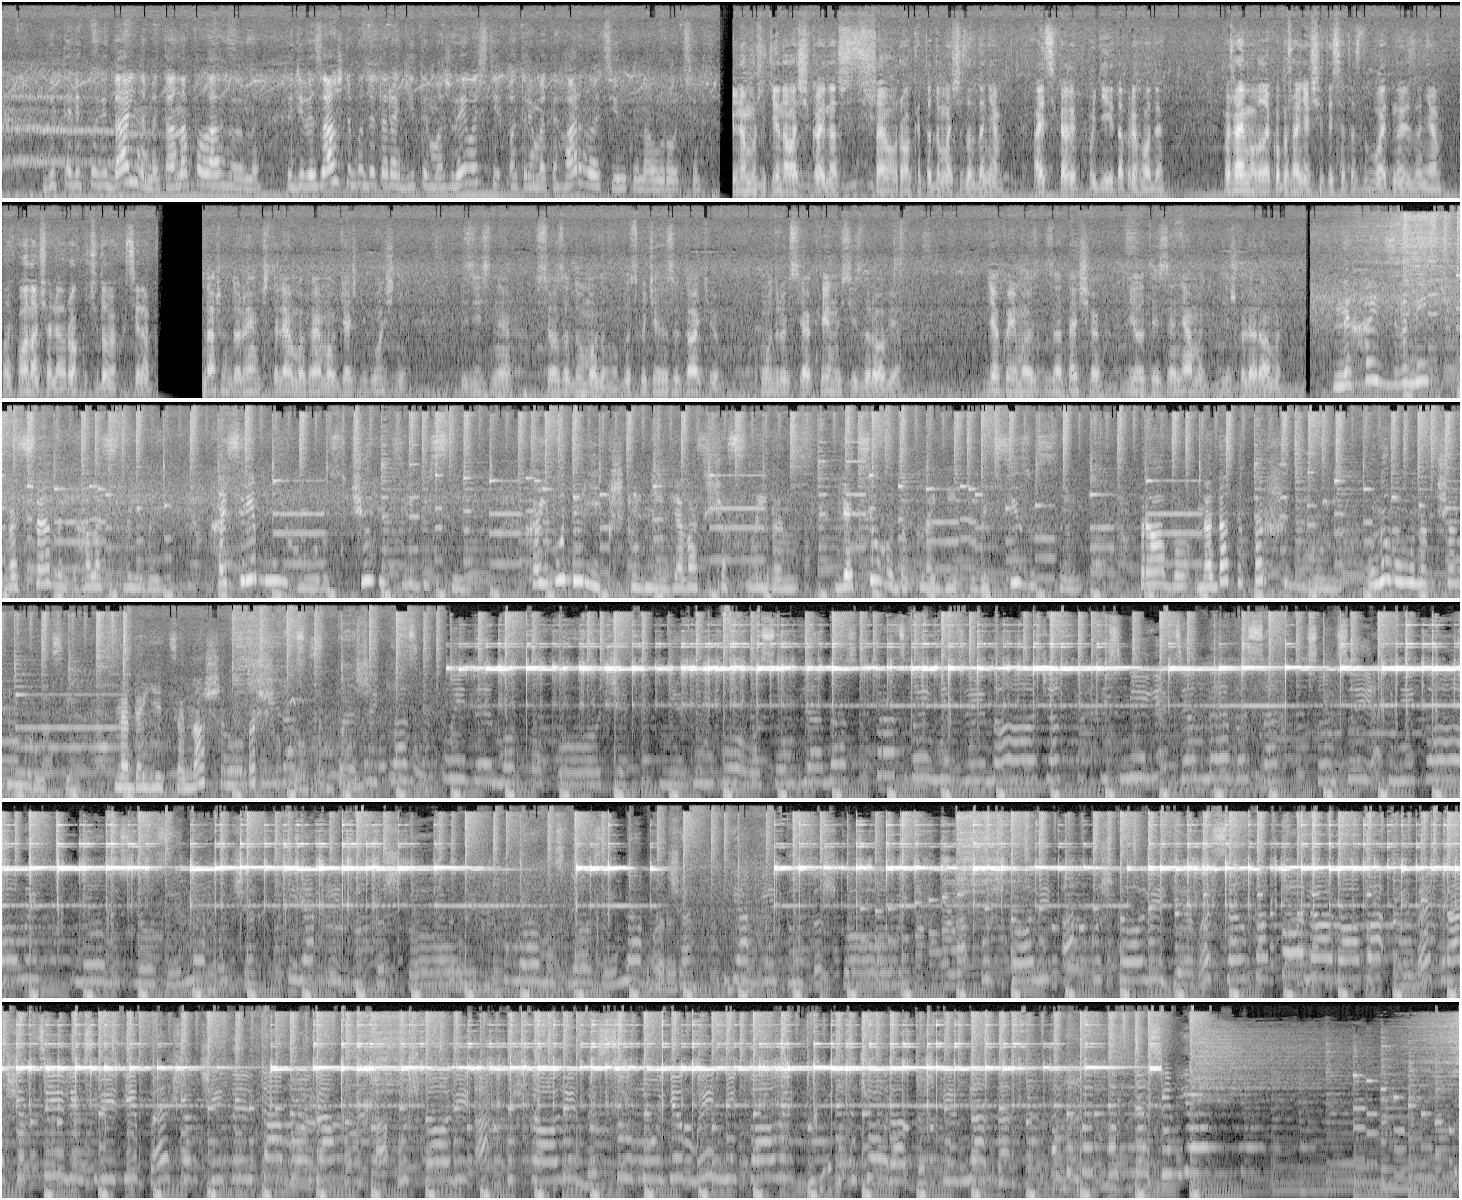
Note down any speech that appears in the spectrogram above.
Будьте відповідальними та наполегливими, тоді ви завжди будете радіти можливості отримати гарну оцінку на уроці. В вільному житті на вас чекають не лише уроки та домашні завдання, а й цікаві події та пригоди. Бажаємо великого бажання вчитися та здобувати нові знання, легкого навчального року, чудових оцінок. Нашим дорогим вчителям бажаємо вдячних учнів, здійснення всього задуманого, блискучих результатів, мудрості, активності і здоров'я. Дякуємо за те, що ділитесь знаннями зі школярами. Нехай дзвенить веселий, галасливий, хай срібний голос чують звідусі. Хай буде рік шкільний для вас щасливим. Для цього докладіть ви всі зусиль. Право надати перший дзвоник у новому навчальному році надається нашим першокласникам.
